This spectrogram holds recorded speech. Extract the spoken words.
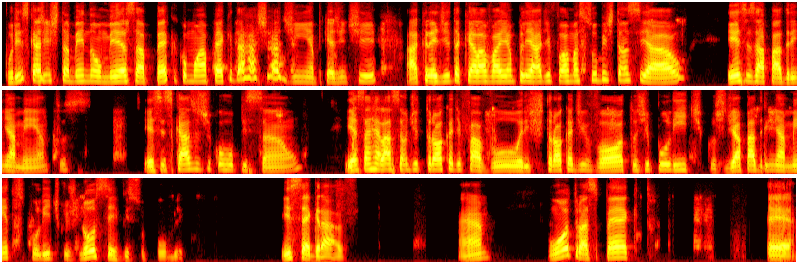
Por isso que a gente também nomeia essa PEC como uma PEC da rachadinha, porque a gente acredita que ela vai ampliar de forma substancial esses apadrinhamentos, esses casos de corrupção e essa relação de troca de favores, troca de votos de políticos, de apadrinhamentos políticos no serviço público. Isso é grave. É? Um outro aspecto é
